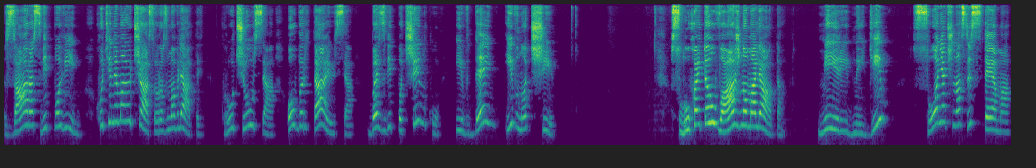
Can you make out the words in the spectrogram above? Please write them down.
Зараз відповім, хоч і не маю часу розмовляти. Кручуся, обертаюся без відпочинку і вдень, і вночі. Слухайте уважно, малята. Мій рідний дім сонячна система.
